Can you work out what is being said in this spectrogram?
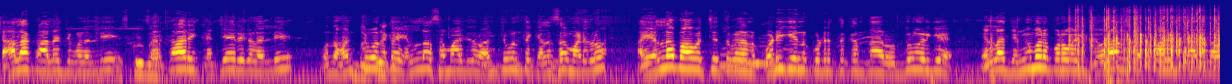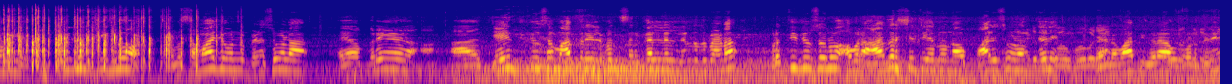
ಶಾಲಾ ಕಾಲೇಜುಗಳಲ್ಲಿ ಸರ್ಕಾರಿ ಕಚೇರಿಗಳಲ್ಲಿ ಒಂದು ಹಂಚುವಂತ ಎಲ್ಲ ಸಮಾಜದವರು ಹಂಚುವಂತ ಕೆಲಸ ಮಾಡಿದ್ರು. ಆ ಎಲ್ಲ ಭಾವಚಿತ್ರಗಳನ್ನು ಕೊಡುಗೆಯನ್ನು ಕೊಟ್ಟಿರ್ತಕ್ಕಂಥ ರುದ್ರವರಿಗೆ ಎಲ್ಲ ಜಂಗಮರ ಪರವಾಗಿ ಜೋರಾದ ಅವರಿಗೆ. ಇನ್ನೂ ನಮ್ಮ ಸಮಾಜವನ್ನು ಬೆಳೆಸೋಣ. ಬರೀ ಜಯಂತಿ ದಿವಸ ಮಾತ್ರ ಇಲ್ಲಿ ಬಂದು ಸರ್ಕಲ್ನಲ್ಲಿ ನಿಲ್ಲೋದು ಬೇಡ. ಪ್ರತಿ ದಿವಸನೂ ಅವರ ಆದರ್ಶತೆಯನ್ನು ನಾವು ಪಾಲಿಸೋಣ ಅಂತೇಳಿ ಎರಡು ಮಾತು ವಿರಾಮ ಕೊಡ್ತೀನಿ.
